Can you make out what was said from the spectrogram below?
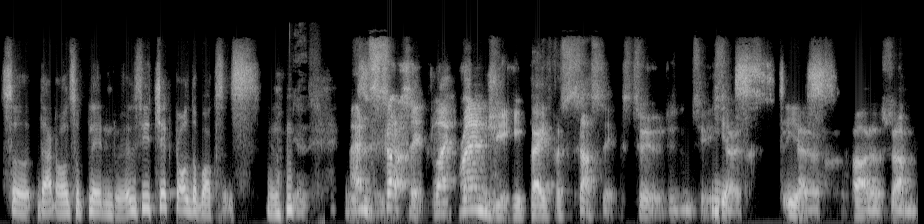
So that also played into it. He checked all the boxes. You know? Yes. and Sussex, like Ranji, he played for Sussex too, didn't he? Yes. So, yes. part of some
